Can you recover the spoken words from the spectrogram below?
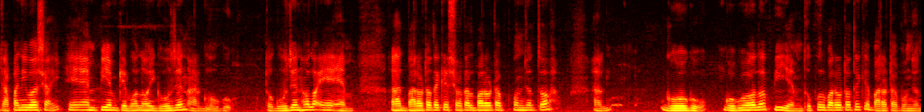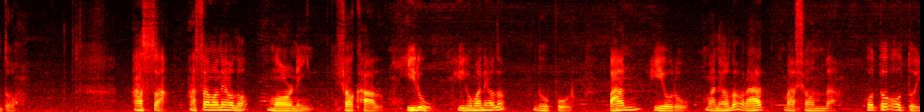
জাপানি ভাষায় এ এম পি এমকে বলা হয় গোজেন আর ঘুঘু তো গোজেন হলো এ এম রাত বারোটা থেকে সকাল বারোটা পর্যন্ত আর গোগু গোগু হলো পি এম দুপুর বারোটা থেকে বারোটা পর্যন্ত। আসা। আসা মানে হলো মর্নিং, সকাল। হিরু। হিরু মানে হলো দুপুর। পান ইউরো মানে হলো রাত বা সন্ধ্যা। অত অতই।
